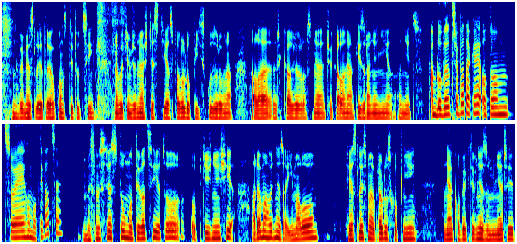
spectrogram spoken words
nevím, jestli je to jeho konstitucí, nebo tím, že měl štěstí a spadl do písku zrovna, ale říkal, že vlastně čekal nějaký zranění a, a nic. A mluvil třeba také o tom, co je jeho motivace? Myslím si, že s tou motivací je to obtížnější. Adama hodně zajímalo, jestli jsme opravdu schopni nějak objektivně změřit,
